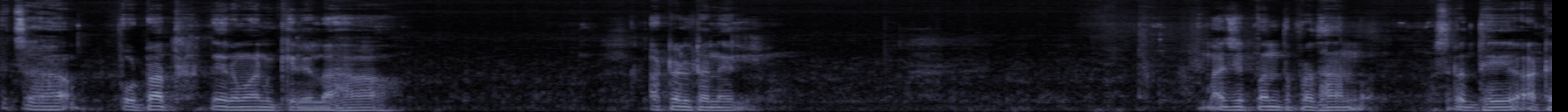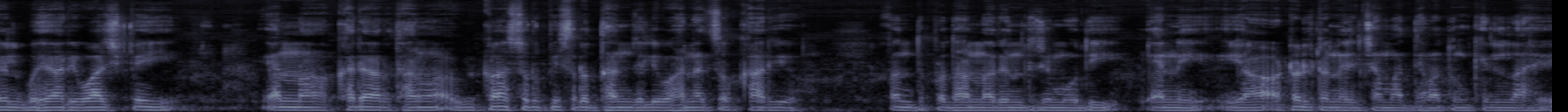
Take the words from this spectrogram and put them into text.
त्याच्या पोटात निर्माण केलेला हा अटल टनेल माजी पंतप्रधान श्रद्धेय अटल बिहारी वाजपेयी यांना खऱ्या अर्थानं विकासरूपी श्रद्धांजली वाहण्याचं कार्य पंतप्रधान नरेंद्रजी मोदी यांनी या अटल टनेलच्या माध्यमातून केलेलं आहे.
